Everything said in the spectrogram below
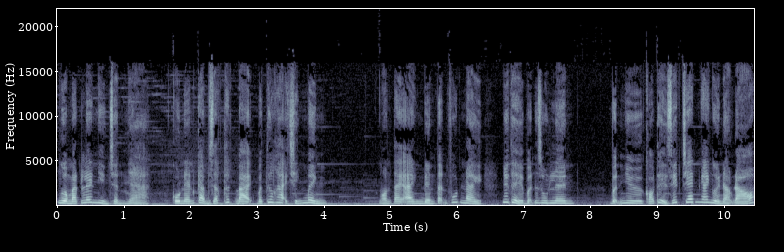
Ngửa mặt lên nhìn trần nhà Cố nén cảm giác thất bại và thương hại chính mình. Ngón tay anh đến tận phút này Như thể vẫn run lên. Vẫn như có thể giết chết ngay người nào đó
